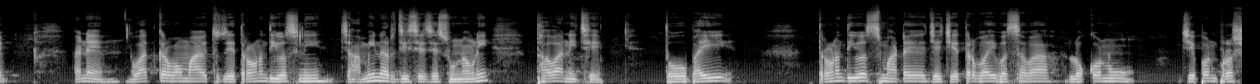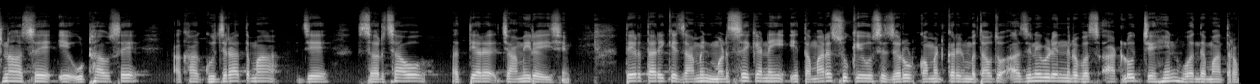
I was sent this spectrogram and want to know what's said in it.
અને વાત કરવામાં આવે તો જે ત્રણ દિવસની જામીન અરજી છે, જે સુનાવણી થવાની છે. તો ભાઈ ત્રણ દિવસ માટે જે ચેતરભાઈ વસાવા લોકોનું જે પણ પ્રશ્ન હશે એ ઉઠાવશે. આખા ગુજરાતમાં જે ચર્ચાઓ અત્યારે જામી રહી છે. તેર તારીખે જામીન મળશે કે નહીં એ તમારે શું કહેવું છે? જરૂર કોમેન્ટ કરીને બતાવજો. આજની વીડિયો અંદર બસ આટલું જ. જય હિન્દ, વંદે માતરમ.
